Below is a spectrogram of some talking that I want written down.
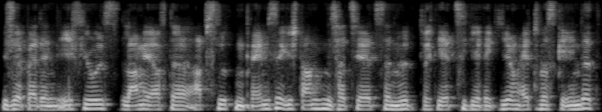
ist ja bei den E-Fuels lange auf der absoluten Bremse gestanden. Das hat sich jetzt nur durch die jetzige Regierung etwas geändert.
